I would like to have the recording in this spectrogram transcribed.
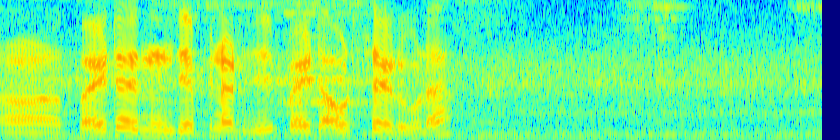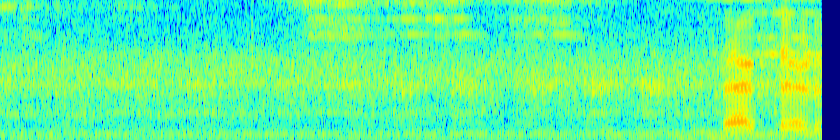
ఆ, బయట నేను చెప్పినట్టు బయట అవుట్ సైడ్ కూడా. Back side.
